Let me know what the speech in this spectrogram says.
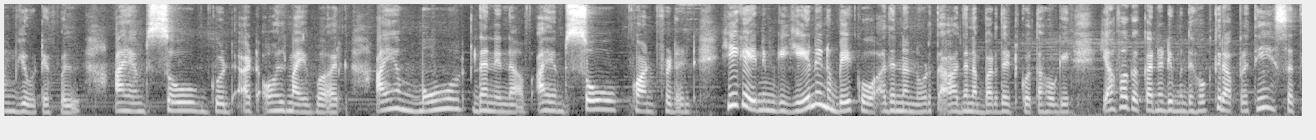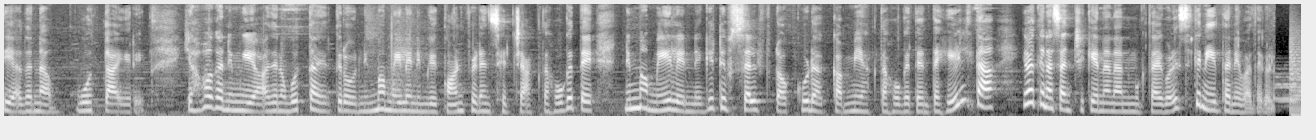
am beautiful I am so good at all my work I am more than enough I am so confident ಹೀಗೆ ನಿಮಗೆ ಏನೇನು ಬೇಕೋ ಅದನ್ನು ನೋಡ್ತಾ, ಅದನ್ನು ಬರೆದಿಟ್ಕೋತಾ ಹೋಗಿ. ಯಾವಾಗ ಕನ್ನಡಿ ಮುಂದೆ ಹೋಗ್ತೀರಾ, ಪ್ರತಿ ಸತಿ ಅದನ್ನು ಓದ್ತಾ ಇರಿ. ಯಾವಾಗ ನಿಮಗೆ ಅದನ್ನು ಓದ್ತಾ ಇರ್ತಿರೋ, ನಿಮ್ಮ ಮೇಲೆ ನಿಮಗೆ ಕಾನ್ಫಿಡೆನ್ಸ್ ಹೆಚ್ಚಾಗ್ತಾ ಹೋಗುತ್ತೆ. ನಿಮ್ಮ ಮೇಲೆ ನೆಗೆಟಿವ್ ಸೆಲ್ಫ್ ಟಾಕ್ ಕೂಡ ಕಮ್ಮಿ ಆಗ್ತಾ ಹೋಗುತ್ತೆ ಅಂತ ಹೇಳ್ತಾ ಇವತ್ತಿನ ಸಂಚಿಕೆಯನ್ನು ನಾನು ಮುಕ್ತಾಯಗೊಳಿಸ್ತೀನಿ. ಧನ್ಯವಾದಗಳು.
